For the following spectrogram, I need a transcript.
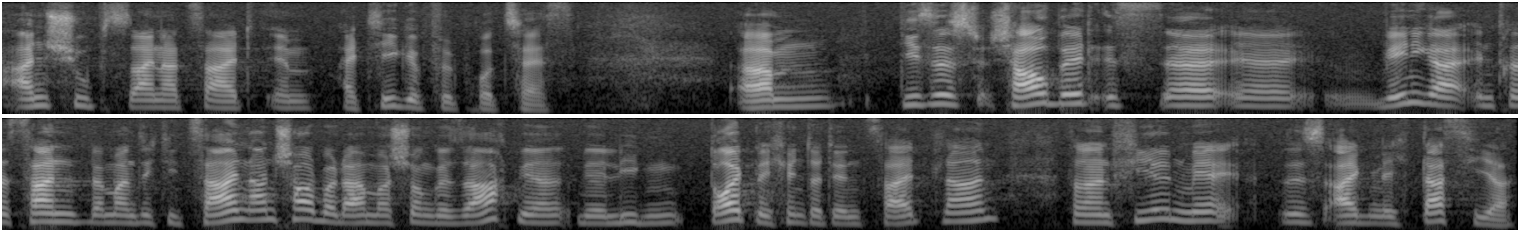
Anschubs seinerzeit im IT-Gipfelprozess. Ähm, dieses Schaubild ist äh, äh, weniger interessant, wenn man sich die Zahlen anschaut, weil da haben wir schon gesagt, wir, wir liegen deutlich hinter dem Zeitplan, sondern vielmehr ist eigentlich das hier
